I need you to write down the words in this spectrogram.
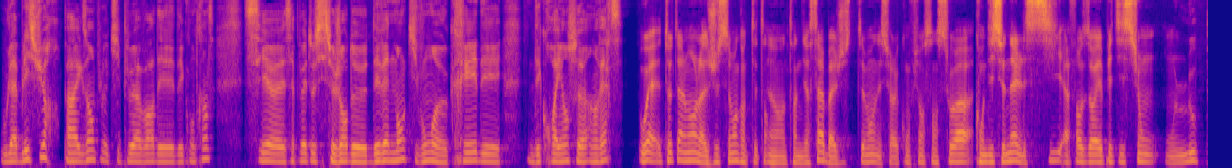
ou la blessure, par exemple, qui peut avoir des, contraintes. C'est, ça peut être aussi ce genre d'événements qui vont créer des croyances inverses. Ouais, totalement. Là, justement, quand tu es en train de dire ça, bah, justement, on est sur la confiance en soi conditionnelle. Si, à force de répétition, on loupe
